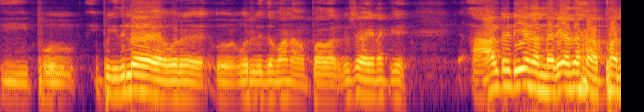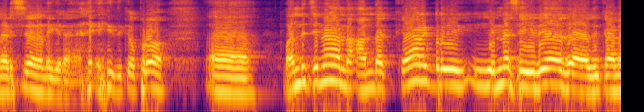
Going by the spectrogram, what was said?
இப்போது இப்போ இதில் ஒரு ஒரு- ஒரு விதமான அப்பாவாக இருக்குது ஸோ எனக்கு ஆல்ரெடியே நான் நிறையா தான் அப்பா நடிச்சேன்னு நினைக்கிறேன். இதுக்கப்புறம் வந்துச்சுன்னா அந்த அந்த கேரக்டர் என்ன செய்யுது அது அதுக்கான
